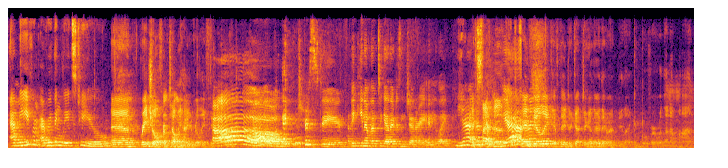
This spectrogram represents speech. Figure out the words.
Emi from Everything Leads to You. And Rachel from Tell Me How You Really Feel. Oh, oh. interesting. Thinking of them together doesn't generate any like. Yeah, Excitement. Yeah. I feel like if they did get together, they would be like over within a month.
